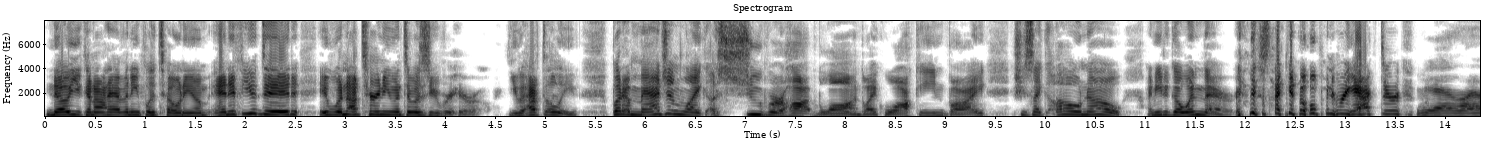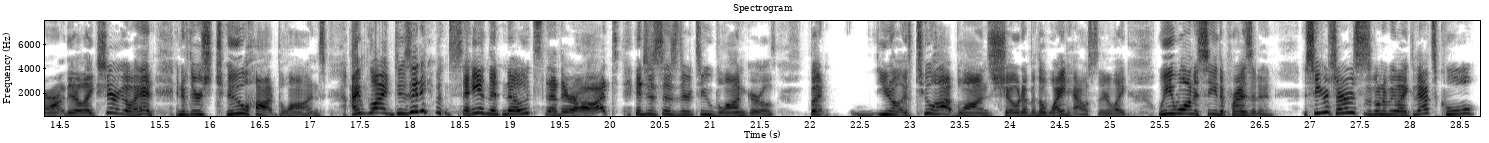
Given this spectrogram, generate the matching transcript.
No, you cannot have any plutonium. And if you did, it would not turn you into a superhero. You have to leave. But imagine like a super hot blonde, like walking by. She's like, oh no, I need to go in there. It's like an open reactor. They're like, sure, go ahead. And if there's two hot blondes, I'm glad, does it even say in the notes that they're hot? It just says they're two blonde girls. But you know, if two hot blondes showed up at the White House, they're like, we want to see the president. The Secret Service is going to be like, that's cool.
